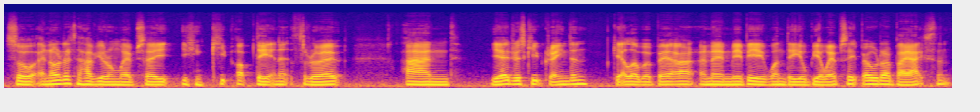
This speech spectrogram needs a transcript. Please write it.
So in order to have your own website, you can keep updating it throughout, and yeah, just keep grinding, get a little bit better, and then maybe one day you'll be a website builder by accident.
